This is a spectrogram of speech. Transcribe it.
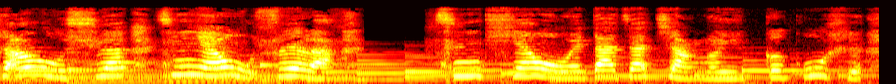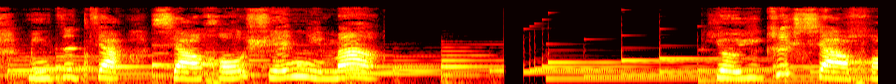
张汝轩，今年五岁了。今天我为大家讲了一个故事，名字叫《小猴学你们》。有一只小猴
